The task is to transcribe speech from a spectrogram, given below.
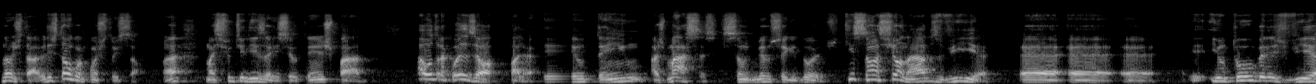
não estavam. Eles estão com a Constituição, né? mas se utiliza isso, eu tenho a espada. A outra coisa é, olha, eu tenho as massas, que são os meus seguidores, que são acionados via é, é, é, youtubers, via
